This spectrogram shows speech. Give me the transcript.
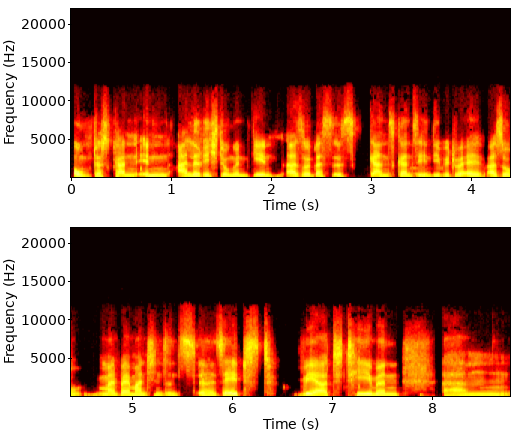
Oh, das kann in alle Richtungen gehen. Also das ist ganz, ganz individuell. Also bei manchen sind es äh, Selbstwertthemen, ähm,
